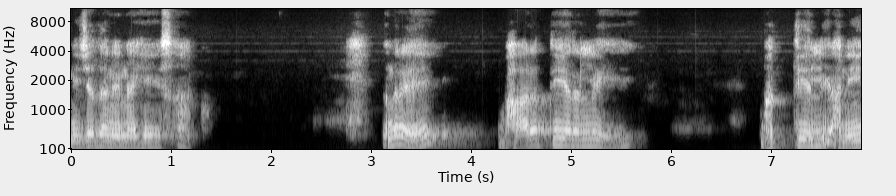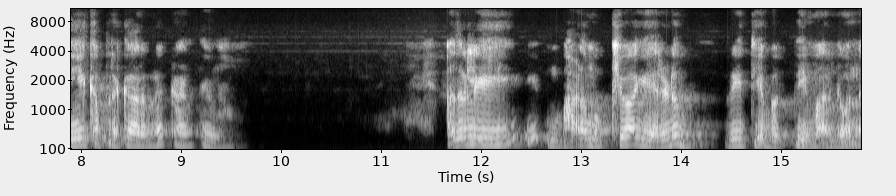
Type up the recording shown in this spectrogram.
ನಿಜದ ನೆನಹೇ ಸಾಕು. ಅಂದ್ರೆ ಭಾರತೀಯರಲ್ಲಿ ಭಕ್ತಿಯಲ್ಲಿ ಅನೇಕ ಪ್ರಕಾರನ ಕಾಣ್ತೇವೆ ನಾವು. ಅದರಲ್ಲಿ ಬಹಳ ಮುಖ್ಯವಾಗಿ ಎರಡು ರೀತಿಯ ಭಕ್ತಿ ಮಾರ್ಗವನ್ನ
